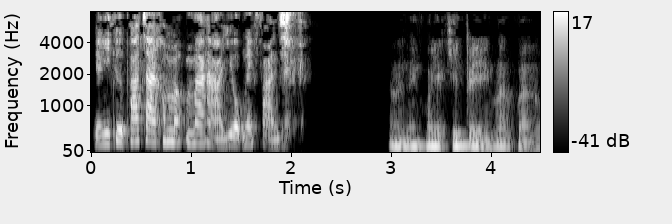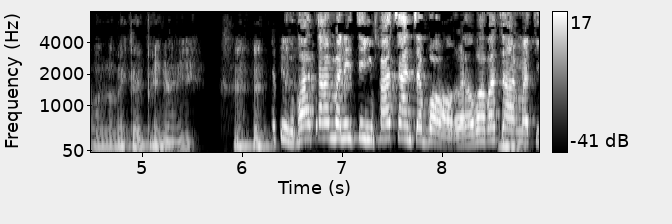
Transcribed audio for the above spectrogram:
อย่างนี้คือพระอาจารย์เขามาหาโยมในฝันใช่ไหมอันนี้คงจะคิดไปเองมากกว่าเพราะเราไม่เคยไปไหน ถึงพระอาจารย์มาจริงพระอาจารย์จะบอกแล้ว ว่าพระอาจารย์มาจ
